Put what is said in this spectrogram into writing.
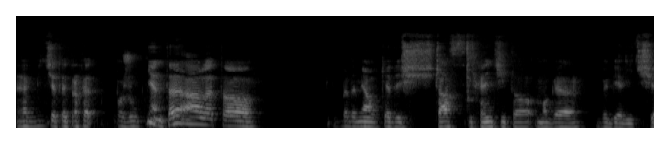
Jak widzicie, tutaj trochę pożółknięte, ale to jak będę miał kiedyś czas i chęci, to mogę wybielić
